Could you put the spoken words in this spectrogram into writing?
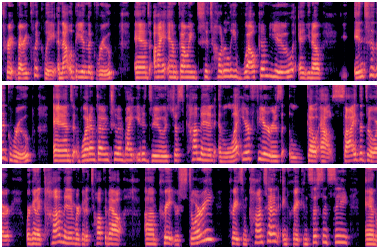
pr- very quickly and that will be in the group and I am going to totally welcome you and you know into the group. And what I'm going to invite you to do is just come in and let your fears go outside the door. We're going to come in, we're going to talk about um, create your story, create some content, and create consistency and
